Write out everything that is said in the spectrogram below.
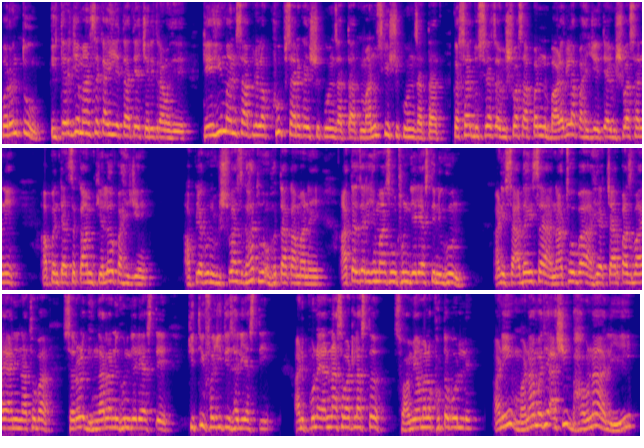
परंतु इतर जे माणसं काही येतात या चरित्रामध्ये तेही माणसं आपल्याला खूप सारं काही शिकवून जातात माणुसकी शिकवून जातात. कसा दुसऱ्याचा विश्वास आपण बाळगला पाहिजे त्या विश्वासाने आपण त्याचं काम केलं पाहिजे. आपल्याकडून विश्वासघात हो-, होता कामा नये. आता जर हे माणसं उठून गेले असते निघून आणि साधाईसा नाथोबा ह्या चार पाच बाया आणि नाथोबा सरळ भिंगारला निघून गेले असते. किती फजिती झाली असती. आणि पुन्हा यांना असं वाटलं असतं स्वामी आम्हाला खोटं बोलले. आणि मनामध्ये अशी भावना आली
